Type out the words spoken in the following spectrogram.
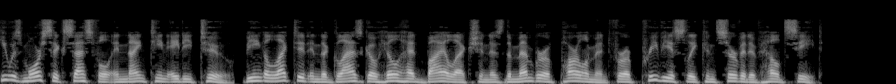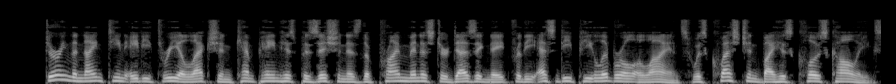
He was more successful in 1982, being elected in the Glasgow Hillhead by-election as the Member of Parliament for a previously Conservative-held seat. During the 1983 election campaign his position as the Prime Minister-designate for the SDP Liberal Alliance was questioned by his close colleagues,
